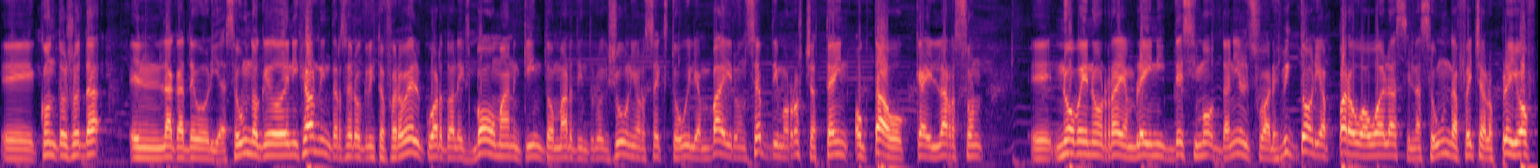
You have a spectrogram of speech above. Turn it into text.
eh, con Toyota en la categoría. Segundo quedó Denny Hamlin, tercero Christopher Bell, cuarto Alex Bowman, quinto Martin Truex Jr., sexto William Byron, séptimo Ross Chastain, octavo Kyle Larson, eh, noveno Ryan Blaney, décimo Daniel Suárez. Victoria para Uva Wallace en la segunda fecha de los playoffs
